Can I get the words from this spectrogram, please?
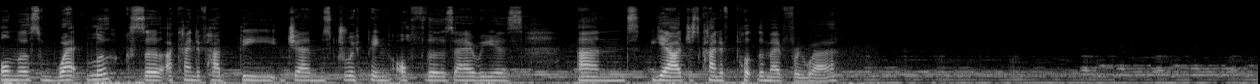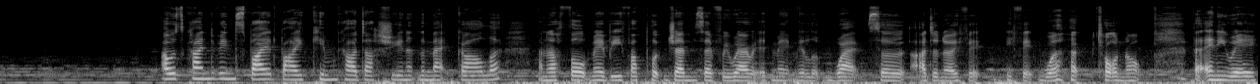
almost wet look so I kind of had the gems dripping off those areas and yeah I just kind of put them everywhere. I was kind of inspired by Kim Kardashian at the Met Gala and I thought maybe if I put gems everywhere it'd make me look wet so I don't know if it if it worked or not but anyway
